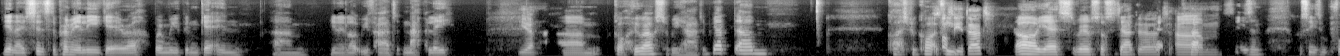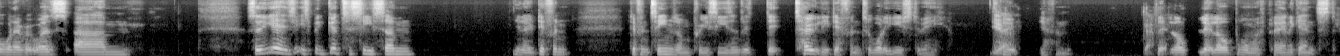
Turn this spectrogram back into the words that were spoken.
you know, since the Premier League era, when we've been getting, um, you know, like we've had Napoli. yeah, Um, God, who else have we had? We had um, God, it's been quite a few. Dad. Oh yes, Real Sociedad. Sociedad, yeah, um, season, or season before, whatever it was. Um, so yeah, it's, it's been good to see some, you know, different different teams on pre-season. It's it, totally different to what it used to be. Yeah, Totally different. definitely. Little old, little old Bournemouth playing against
